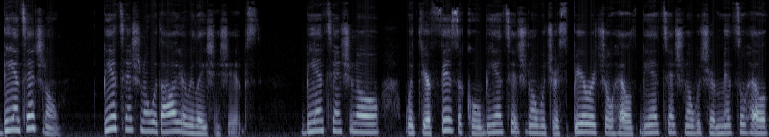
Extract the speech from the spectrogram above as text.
be intentional. Be intentional with all your relationships. Be intentional with your physical, be intentional with your spiritual health, be intentional with your mental health,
